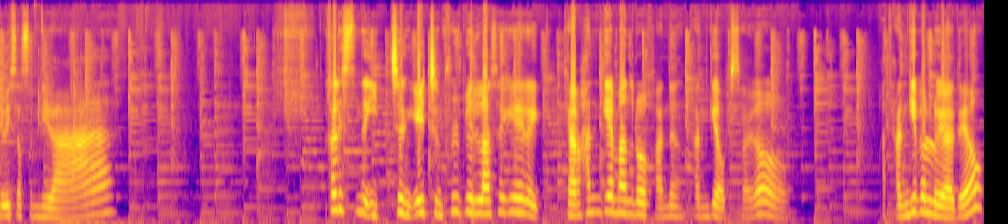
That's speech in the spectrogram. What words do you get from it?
재밌었습니다. 칼리스는 2층, 1층 풀빌라 3개가 있- 그냥 한 개만으로 가는 단계 없어요. 아, 단계별로 해야 돼요?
